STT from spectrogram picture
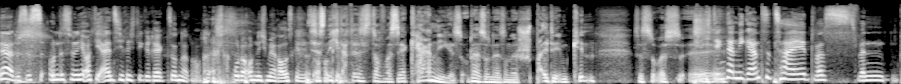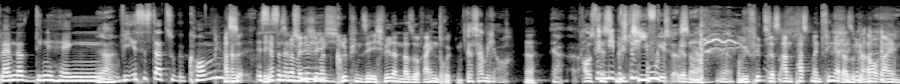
Ja, das ist, und das finde ich auch die einzig richtige Reaktion darauf. Oder auch nicht mehr rausgehen. Ist das auch nicht, ich dachte, das ist doch was sehr Kerniges, oder? So eine, so eine Spalte im Kinn. Das ist sowas. Äh, Ich denke dann die ganze Zeit, was, wenn bleiben da Dinge hängen? Ja. Wie ist es dazu gekommen? Hast du, ist ich es habe das immer, wenn ich jemanden ein Grübchen sehe, ich will dann da so reindrücken. das habe ich auch. Ja. Ja, die austesten, wie bestimmt tief gut. geht das. Genau. Ja. Und wie fühlt sich das an? Passt mein Finger da so genau rein?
